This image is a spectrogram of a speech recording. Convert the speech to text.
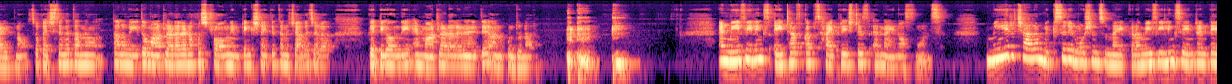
రైట్ నౌ. సో ఖచ్చితంగా తను తను మీతో మాట్లాడాలని ఒక స్ట్రాంగ్ ఇంటెన్షన్ అయితే తను చాలా చాలా గట్టిగా ఉంది అండ్ మాట్లాడాలని అయితే అనుకుంటున్నారు. అండ్ మీ feelings eight of cups high priestess and nine of wands మీరు చాలా మిక్స్డ్ ఎమోషన్స్ ఉన్నాయి ఇక్కడ. మీ ఫీలింగ్స్ ఏంటంటే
